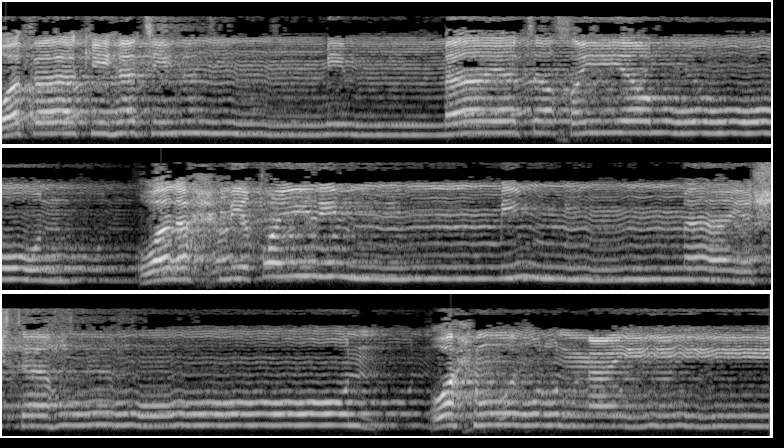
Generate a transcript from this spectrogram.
وفاكهة مما يتخيرون ولحم طير مما يشتهون وحور عين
